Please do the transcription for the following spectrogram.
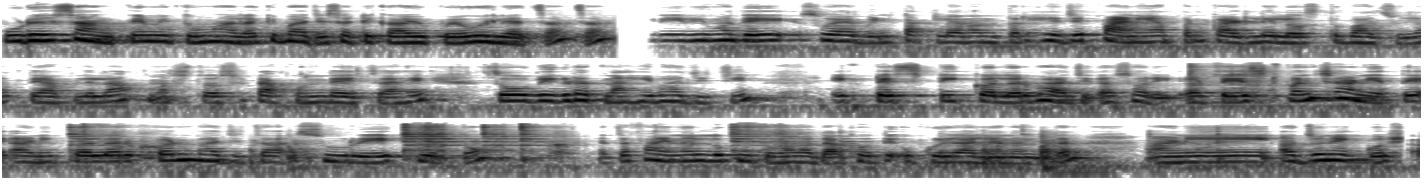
पुढे सांगते मी तुम्हाला की भाजीसाठी काय उपयोग होईल याचा. ग्रेव्हीमध्ये सोयाबीन टाकल्यानंतर हे जे पाणी आपण काढलेलं असतं बाजूला ते आपल्याला मस्त असं टाकून द्यायचं आहे. चव बिघडत नाही भाजीची. एक टेस्टी कलर भाजी सॉरी टेस्ट पण छान येते आणि कलर पण भाजीचा सुरेख येतो. याचा फायनल लुक मी तुम्हाला दाखवते उकळी आल्यानंतर. आणि अजून एक गोष्ट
